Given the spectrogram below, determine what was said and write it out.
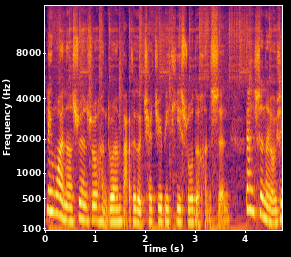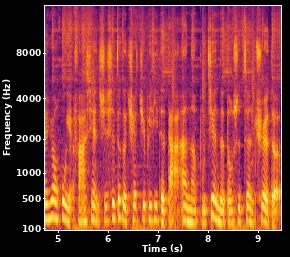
另外呢，虽然说很多人把这个 ChatGPT 说得很神，但是呢，有些用户也发现，其实这个 ChatGPT 的答案呢，不见得都是正确的。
